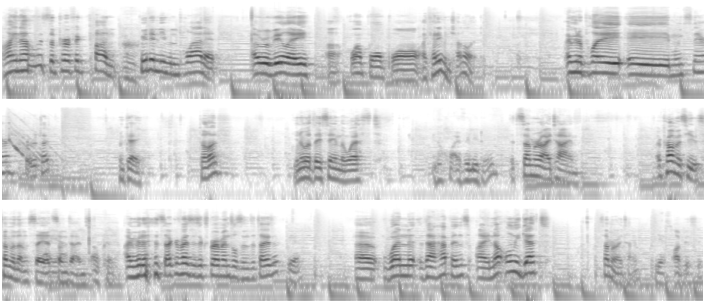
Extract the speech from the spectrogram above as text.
I know, it's the perfect pun. We didn't even plan it. I'll reveal a. Uh, womp, womp, womp. I can't even channel it. I'm gonna play a Moonsnare prototype. Okay. Doralf, you know what they say in the West? No, I really don't. It's samurai time. I promise you, some of them say it yeah. sometimes. Okay. I'm gonna sacrifice this experimental synthesizer. Yeah. Uh, when that happens, I not only get samurai time, Yes. obviously,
